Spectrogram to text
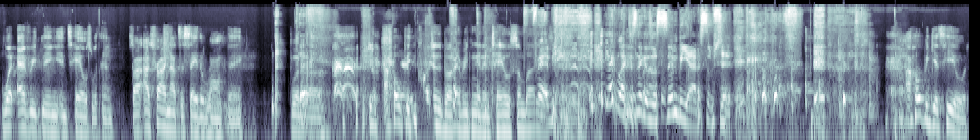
what everything entails with him. So I, I try not to say the wrong thing. But uh, I hope it. Questions about everything that entails somebody. Fam, you act like this nigga's a symbiote or some shit. I hope he gets healed.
